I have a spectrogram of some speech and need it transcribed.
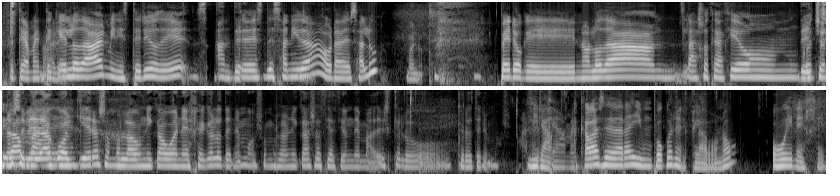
Efectivamente, Vale. que lo da el Ministerio de antes de Sanidad, ahora de Salud, Bueno, pero que no lo da la asociación. de hecho no se le da a cualquiera, somos la única ONG que lo tenemos, somos la única asociación de madres que lo, que lo tenemos. Mira, acabas de dar ahí un poco en el clavo, ¿no? ONG.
